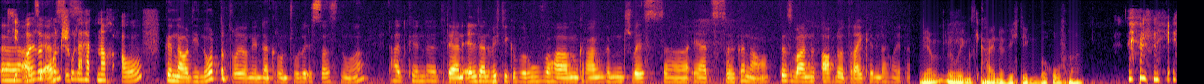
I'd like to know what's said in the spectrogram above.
Die, äh, eure Grundschule hat noch auf? Genau, die Notbetreuung in der Grundschule ist das nur halt Kinder, deren Eltern wichtige Berufe haben, Krankenschwester, Ärzte, genau. Das waren auch nur drei Kinder heute. Wir haben übrigens keine wichtigen Berufe. nee,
